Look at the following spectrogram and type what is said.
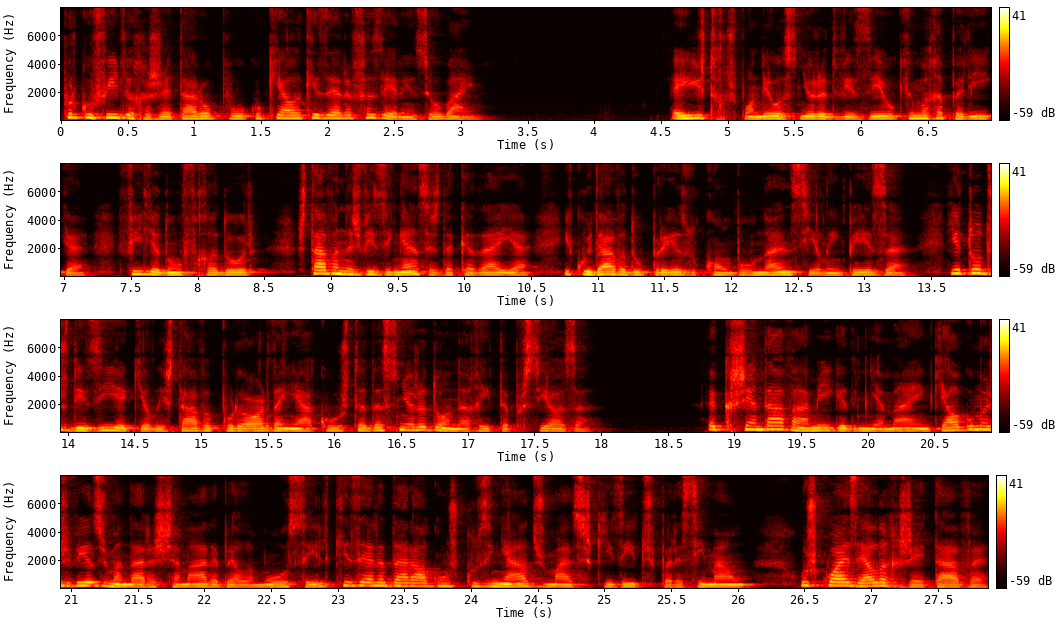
porque o filho rejeitara o pouco que ela quisera fazer em seu bem. A isto respondeu a senhora de Viseu que uma rapariga, filha de um ferrador, estava nas vizinhanças da cadeia e cuidava do preso com abundância e limpeza, e a todos dizia que ele estava por ordem à custa da senhora Dona Rita Preciosa. Acrescentava a amiga de minha mãe que algumas vezes mandara chamar a bela moça e lhe quisera dar alguns cozinhados mais esquisitos para Simão, os quais ela rejeitava,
